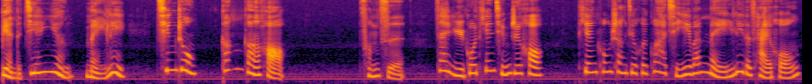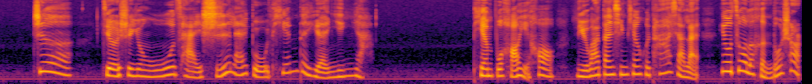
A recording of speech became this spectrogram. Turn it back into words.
变得坚硬。美丽、轻重刚刚好。从此，在雨过天晴之后，天空上就会挂起一弯美丽的彩虹。这就是用五彩石来补天的原因呀。天补好以后，女娲担心天会塌下来，又做了很多事儿。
